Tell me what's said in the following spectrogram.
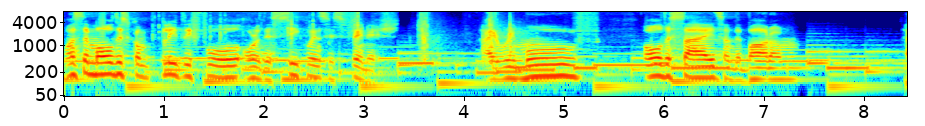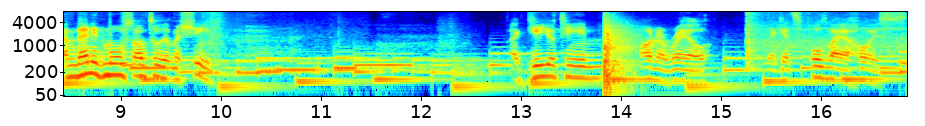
Once the mold is completely full or the sequence is finished, I remove all the sides and the bottom, and then it moves onto the machine. A guillotine on a rail that gets pulled by a hoist.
